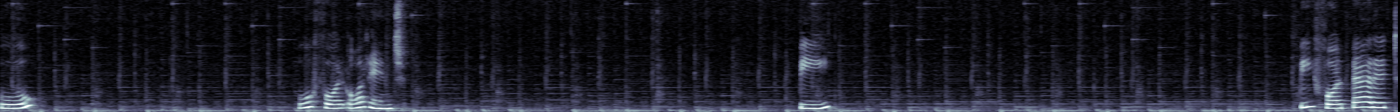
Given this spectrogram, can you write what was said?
O O for orange. P. For parrot.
